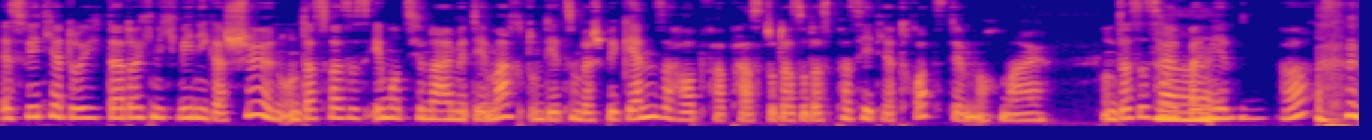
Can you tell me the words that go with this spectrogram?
es wird ja durch, dadurch nicht weniger schön. Und das, was es emotional mit dir macht und dir zum Beispiel Gänsehaut verpasst oder so, das passiert ja trotzdem nochmal. Und das ist halt nein. bei mir. Was?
